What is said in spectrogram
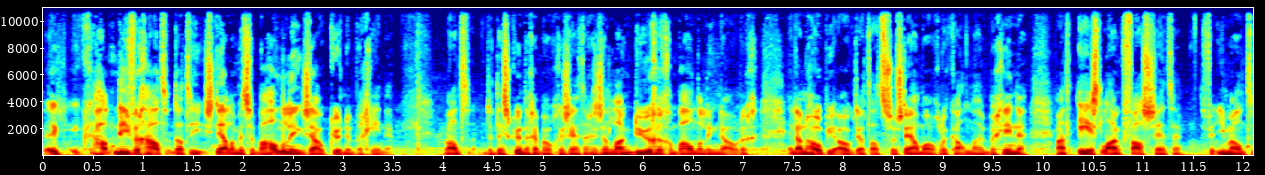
Ik, ik, had liever gehad dat hij sneller met zijn behandeling zou kunnen beginnen. Want de deskundigen hebben ook gezegd... er is een langdurige behandeling nodig. En dan hoop je ook dat dat zo snel mogelijk kan beginnen. Maar het eerst lang vastzetten voor iemand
